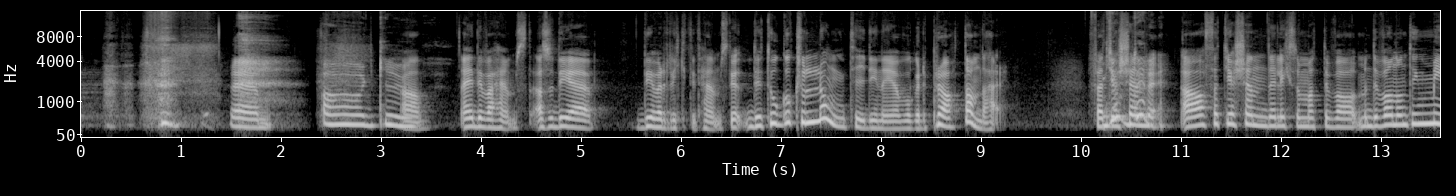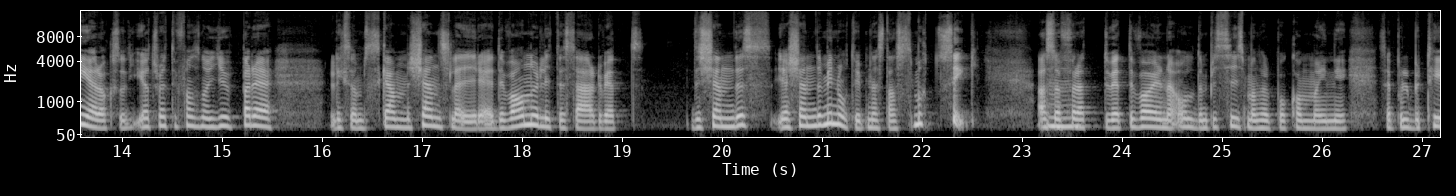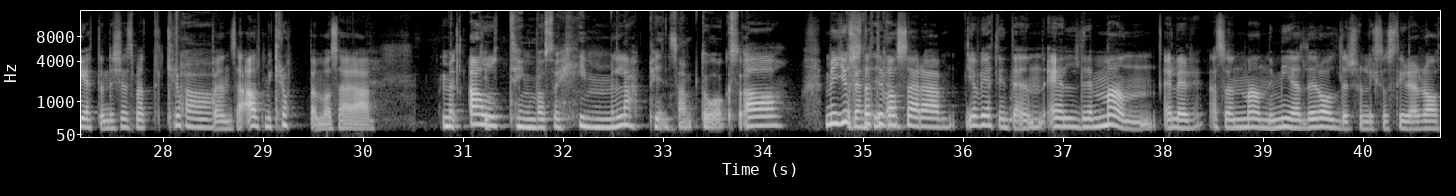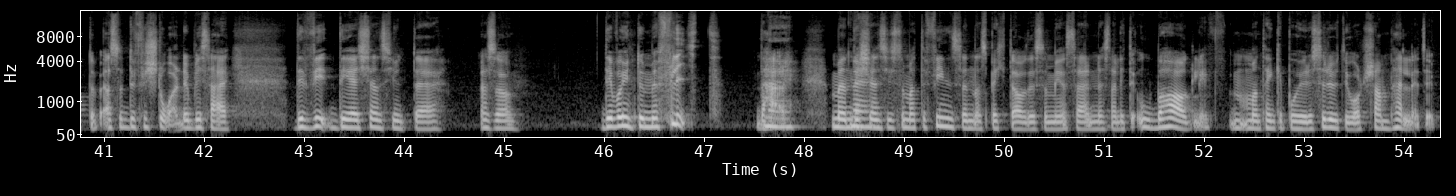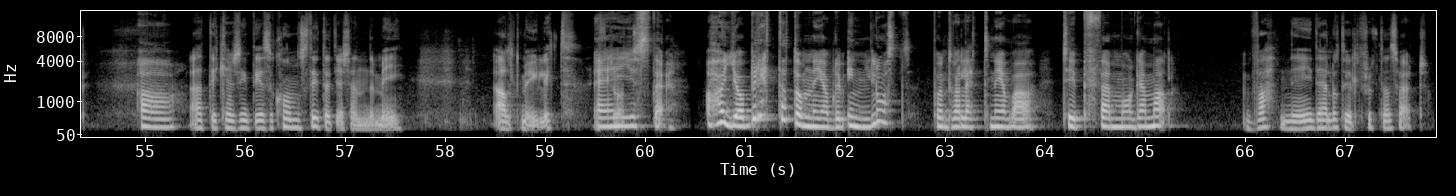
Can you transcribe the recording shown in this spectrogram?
ehm, Åh, gud. Ja, nej det var hemskt. Alltså det, det var riktigt hemskt. Det, det tog också lång tid innan jag vågade prata om det här. För att jag Gjorde kände, det? Ja, för att jag kände liksom att det var, men det var någonting mer också. Jag tror att det fanns någon djupare liksom skamkänsla i det. Det var nog lite så här, du vet, det kändes, jag kände mig nog typ nästan smutsig. Alltså Mm. för att du vet, det var i den här åldern precis man höll på att komma in i så här, puberteten. Det känns som att kroppen, så här, allt med kroppen var så här, Men allting var så himla pinsamt då också. Ja, men just att det var så här, jag vet inte, en äldre man eller alltså en man i medelålder som liksom stirrar rakt upp. Alltså du förstår, det blir så här, det, det känns ju inte, alltså, det var ju inte med flit det här. Nej. Men det Nej. känns ju som att det finns en aspekt av det som är så nästan lite obehaglig. Om man tänker på hur det ser ut i vårt samhälle typ. Ja, Att det kanske inte är så konstigt att jag kände mig allt möjligt Nej, efteråt. just det. Har jag berättat om när jag blev inlåst på en toalett när jag var typ fem år gammal? Va? Nej, det här låter helt fruktansvärt.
